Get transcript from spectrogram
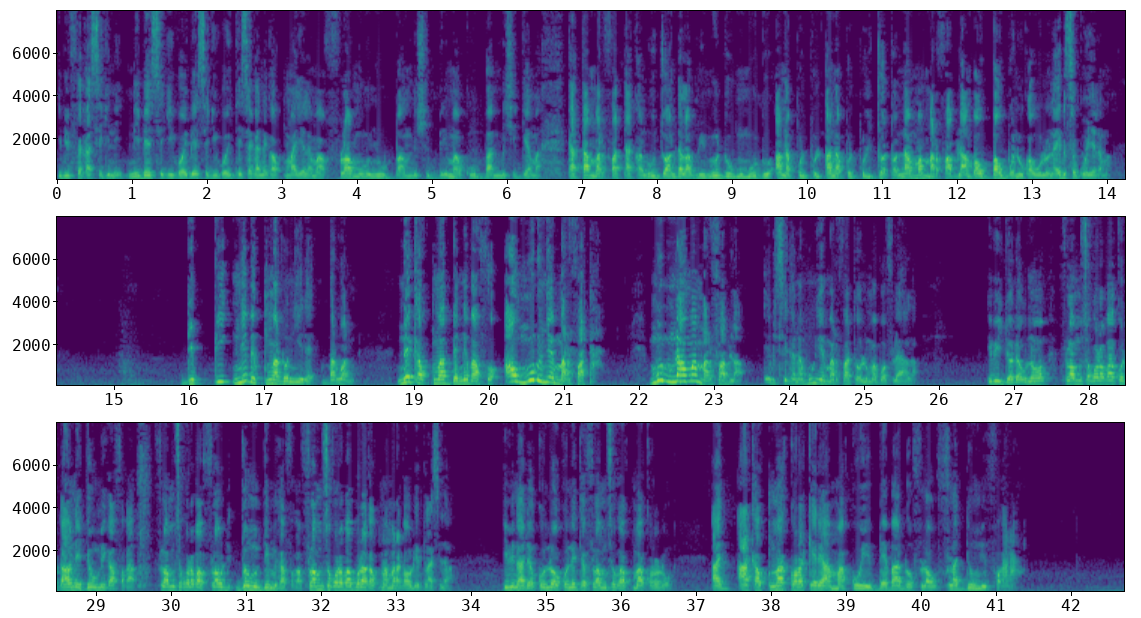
i bɛ fɛ ka segin de n'i bɛ segin kɔ i bɛ segin kɔ i tɛ se ka ne ka kuma yɛlɛma fila minnu y'u ban misi biri ma k'u ban misi gɛn ma ka taa marifa ta ka n'u jɔ an da la mumu don mumu don an na polipoli an na polipoli jɔtɔ n'aw ma marifa bila an b'aw baw bɔ n'u ka wolo la e bɛ se k'o yɛlɛma depuis ne bɛ kuma dɔ nin ye dɛ baruwan ne ka kuma bɛɛ ne b'a fɔ aw minnu ye marifa ta minnu n'aw ma marifa bila e bɛ se ka na minnu ye marifa ta olu ma bɔ filaya la i b'i jɔ dɛ nɔ fulamusokɔrɔba ko tan anw de denw bɛ ka faga fulamusokɔrɔba fulaw jɔnniw den bɛ ka faga fulamusokɔrɔba bɔra ka kuma marakaw de pilasi la i bɛna dɛ ko nɔ ko ne tɛ fulamuso ka kuma kɔrɔ dɔn a a ka kuma kɔrɔ kɛrɛ a ma k'o ye bɛɛ b'a dɔn fulaw fuladenw de fagara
